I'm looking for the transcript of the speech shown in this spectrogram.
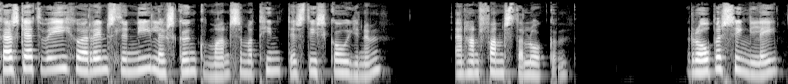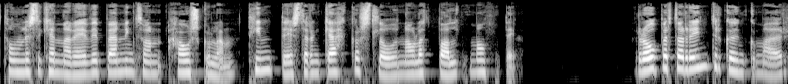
Kannski ættum við íhuga reynslu nýlegs göngumann sem að týndist í skóginum en hann fannst að lokum. Robert Singley, tónlistakennari við Bennington Háskólan, týndist þegar hann gekk á slóð nálat Bald Mountain. Robert var reyndur göngumæður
